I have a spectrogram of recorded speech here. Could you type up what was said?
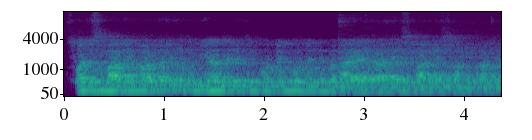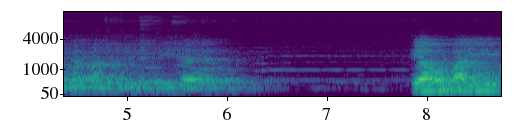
ਸਵੱਛ ਸਮਾਜ ਵਰਲਡ ਵਿੱਚ ਦੁਨੀਆ ਦੇ ਵਿੱਚ ਕੋਨੇ-ਕੋਨੇ ਤੇ ਬਣਾਇਆ ਜਾ ਰਿਹਾ, ਸਾਰੀਆਂ ਸੰਗਤਾਂ ਦੇ ਚਰਨਾਂ ਦੇ ਵਿੱਚ ਬੇਨਤੀ ਹੈ। ਕਿ ਆਓ ਭਾਈ,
